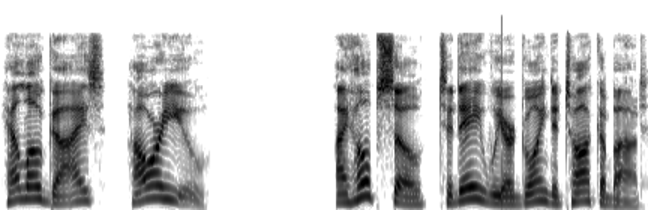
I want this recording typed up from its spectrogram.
Hello, guys, how are you? I hope so. Today we are going to talk about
